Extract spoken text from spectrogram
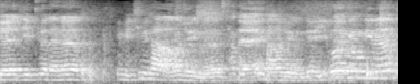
제 뒤편에는 이미 팀이 다 나눠져 있는 탁구 팀이 나눠져 있는데요. 이번 경기는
